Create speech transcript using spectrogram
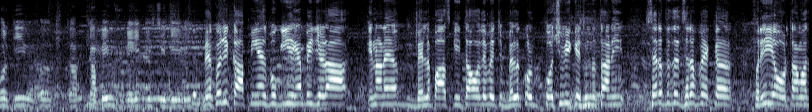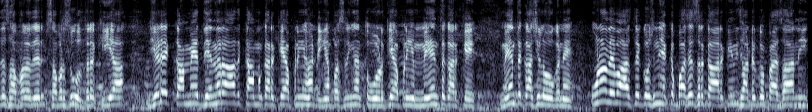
ਹੋਰ ਕੀ ਅਹ, ਕਾ- ਕਾਪੀ ਵੀ ਫੁਕੇਗੀ ਕਿਸ ਚੀਜ਼ ਦੀ ਜਿਹੜੀ? ਵੇਖੋ ਜੀ ਕਾਪੀਆਂ ਪੁੱਗੀ ਹੈਗੀਆਂ ਵੀ ਜਿਹੜਾ ਇਹਨਾਂ ਨੇ ਬਿੱਲ ਪਾਸ ਕੀਤਾ ਉਹਦੇ ਵਿੱਚ ਬਿਲਕੁਲ ਕੁਝ ਵੀ ਕਿਸ ਨੂੰ ਦਿੱਤਾ ਨਹੀਂ। ਸਿਰਫ ਤੇ ਸਿਰਫ ਇੱਕ ਫ੍ਰੀ ਔਰਤਾਂ ਵਾਸਤੇ ਸਫਰ ਦੇ ਸਫਰ ਸਹੂਲਤ ਰੱਖੀ ਆ ਜਿਹੜੇ ਕੰਮ ਇਹ ਦਿਨ ਰਾਤ ਕੰਮ ਕਰਕੇ ਆਪਣੀਆਂ ਹੱਡੀਆਂ ਪਸਲੀਆਂ ਤੋੜ ਕੇ ਆਪਣੀਆਂ ਮਿਹਨਤ ਕਰਕੇ ਮਿਹਨਤਕਸ਼ ਲੋਕ ਨੇ ਉਹਨਾਂ ਦੇ ਵਾਸਤੇ ਕੁਝ ਨਹੀਂ ਇੱਕ ਪਾਸੇ ਸਰਕਾਰ ਕਹਿੰਦੀ ਸਾਡੇ ਕੋਲ ਪੈਸਾ ਨਹੀਂ।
